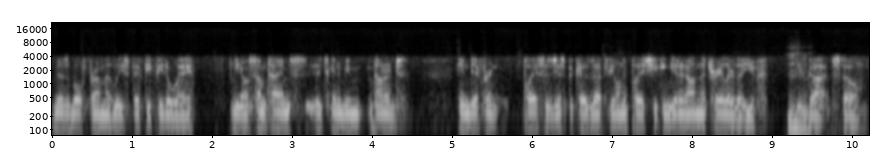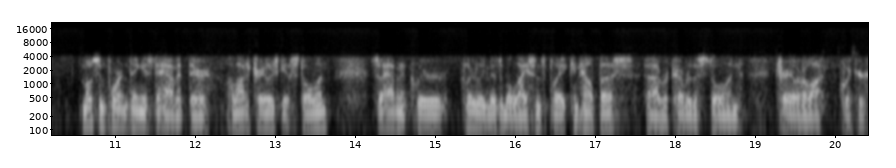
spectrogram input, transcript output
visible from at least 50 feet away. You know, sometimes it's going to be mounted in different places just because that's the only place you can get it on the trailer that you've mm-hmm. you've got. So most important thing is to have it there. A lot of trailers get stolen, so having a clear, clearly visible license plate can help us uh, recover the stolen trailer a lot quicker.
